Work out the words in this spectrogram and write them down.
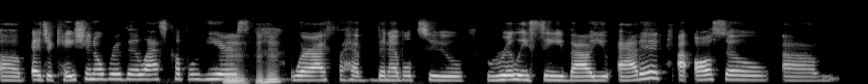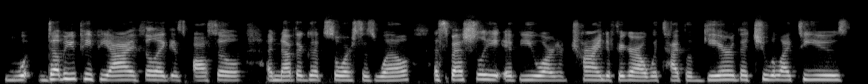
of education over the last couple of years, mm-hmm. where I have been able to really see value added. I also, um, WPPI, I feel like is also another good source as well, especially if you are trying to figure out what type of gear that you would like to use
